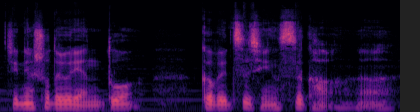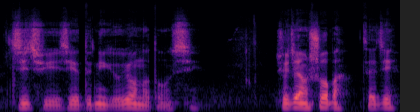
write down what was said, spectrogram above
今天说的有点多。各位自行思考啊汲取一些对你有用的东西。就这样说吧再见。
